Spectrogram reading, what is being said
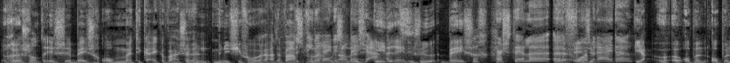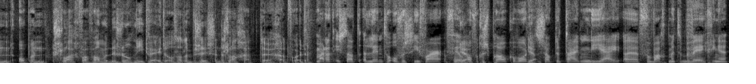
Rusland is bezig om te kijken waar ze hun munitievoorraden, wapens dus vandaan moeten halen. Dus iedereen is nu bezig. Herstellen, voorbereiden. ja, op een, op, een, op een slag waarvan we dus nog niet weten of dat een beslissende slag gaat, gaat worden. Maar dat is dat lenteoffensief waar veel over gesproken wordt. Dat is ook de timing die jij uh, verwacht met de bewegingen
